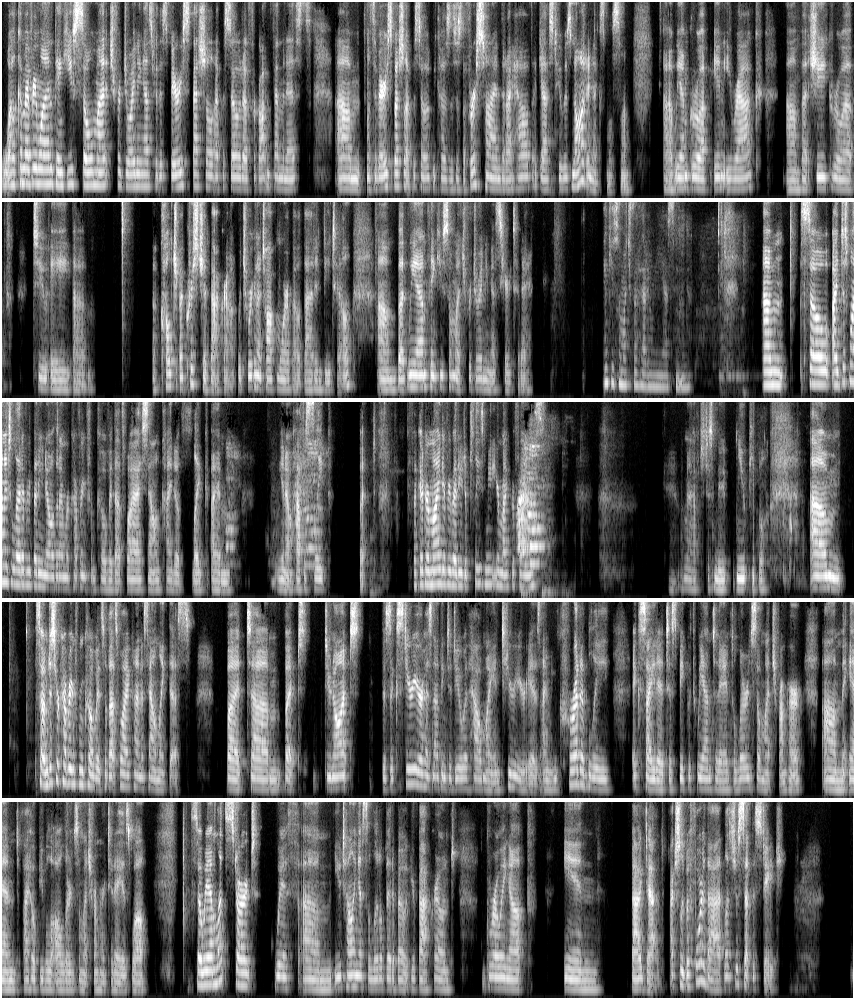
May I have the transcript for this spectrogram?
Welcome, everyone. Thank you so much for joining us for this very special episode of Forgotten Feminists. Um, it's a very special episode because this is the first time that I have a guest who is not an ex Muslim. Uh, Weam grew up in Iraq, um, but she grew up to a um, a culture, a Christian background, which we're going to talk more about that in detail. Um, but Weam, thank you so much for joining us here today. Thank you so much for having me, Yasmin. Um, so I just wanted to let everybody know that I'm recovering from COVID. That's why I sound kind of like I'm, you know, half asleep. But if I could remind everybody to please mute your microphones. Okay, I'm going to have to just mute, mute people. Um, so I'm just recovering from COVID. So that's why I kind of sound like this. But um, but do not this exterior has nothing to do with how my interior is. I'm incredibly excited to speak with Weam today and to learn so much from her. Um, and I hope you will all learn so much from her today as well. So, Weam, let's start with um, you telling us a little bit about your background growing up in Baghdad. Actually, before that, let's just set the stage.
